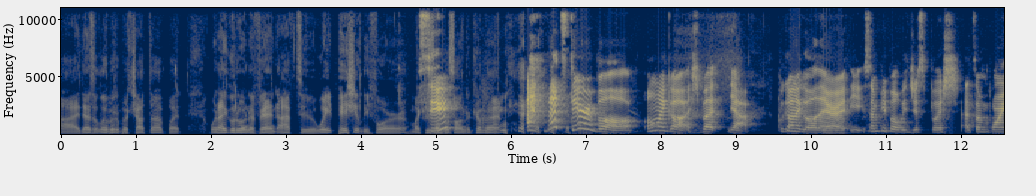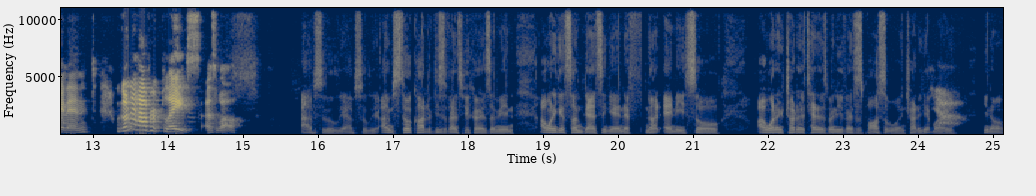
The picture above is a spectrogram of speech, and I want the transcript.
Uh, a little bit of bachata, but when I go to an event, I have to wait patiently for my kizomba song to come in. That's terrible. Oh my gosh. But yeah, we're gonna go there. Yeah. Some people we just push at some point, and we're gonna have her place as well. Absolutely, absolutely. I'm still caught at these events because I mean, I want to get some dancing in, if not any. So I want to try to attend as many events as possible and try to get yeah. my, you know,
